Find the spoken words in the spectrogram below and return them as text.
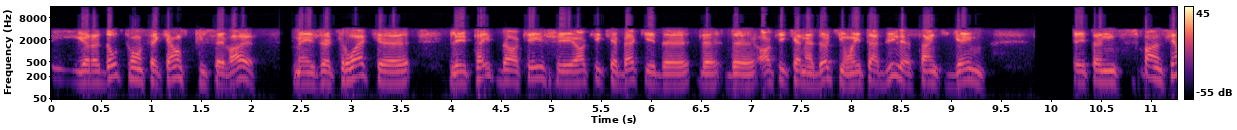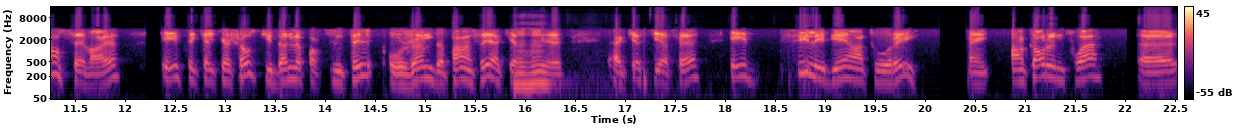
il y aura d'autres conséquences plus sévères. Mais je crois que les têtes d'hockey chez Hockey Québec et de, de, de Hockey Canada qui ont établi le 5 games, c'est une suspension sévère et c'est quelque chose qui donne l'opportunité aux jeunes de penser à qu'est-ce Mhm. à qu'est-ce qu'il a fait. Et s'il est bien entouré, ben, encore une fois, euh,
